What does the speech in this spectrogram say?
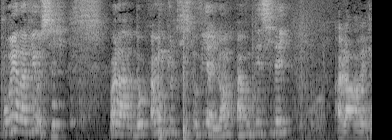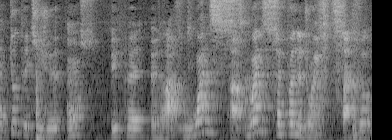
pourrir la vie aussi. Voilà, donc Among Cultist au The Island, à vous de décider. Alors, avec un tout petit jeu, 11 Open a Draft, Once, Ah. once upon a draft. face au,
